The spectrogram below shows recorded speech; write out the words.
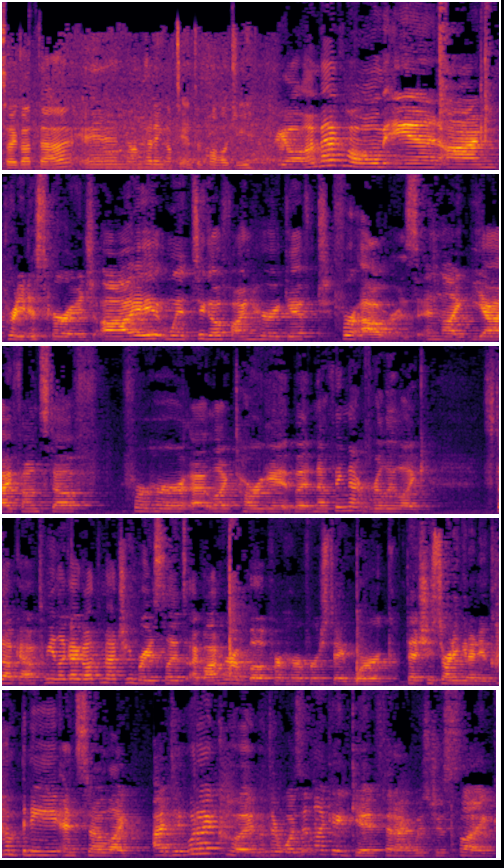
So I got that and I'm heading up to Anthropologie. Y'all, I'm back home and I'm pretty discouraged. I went to go find her a gift for hours and like, yeah, I found stuff for her at like Target, but nothing that really like stuck out to me. Like I got the matching bracelets. I bought her a book for her first day of work that she's starting in a new company. And so like I did what I could, but there wasn't like a gift that I was just like,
